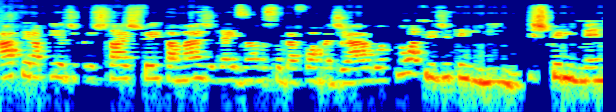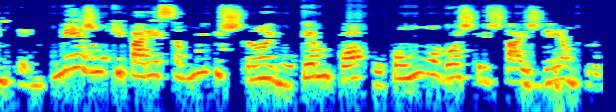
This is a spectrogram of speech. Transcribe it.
à terapia de cristais feita há mais de 10 anos sob a forma de água. Não acreditem em mim. Experimentem. Mesmo que pareça muito estranho ter um copo com um ou dois cristais dentro,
